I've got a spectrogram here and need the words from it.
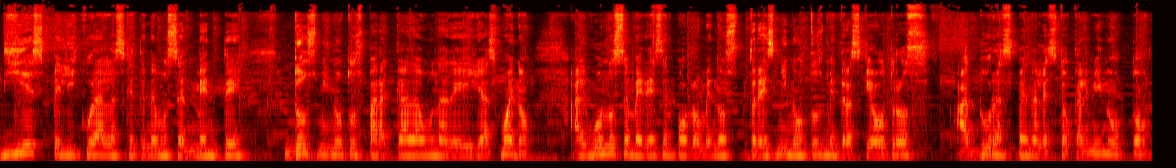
10 películas las que tenemos en mente dos minutos para cada una de ellas. Bueno, algunos se merecen por lo menos tres minutos, mientras que otros a duras penas les toca el minuto.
